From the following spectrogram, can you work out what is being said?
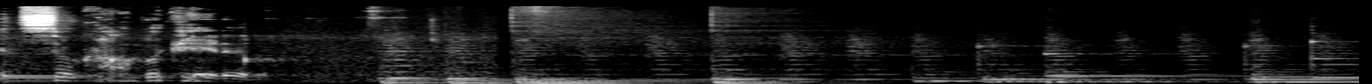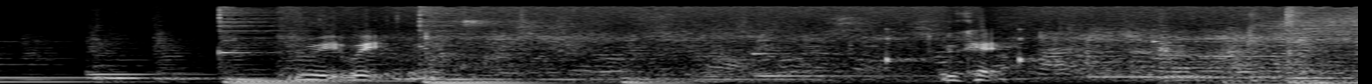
It's so complicated. Wait, wait, wait. Okay.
